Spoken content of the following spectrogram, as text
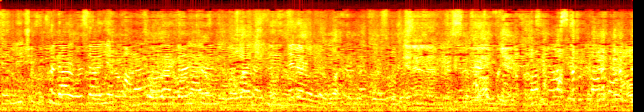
Senin için bu olmuş.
